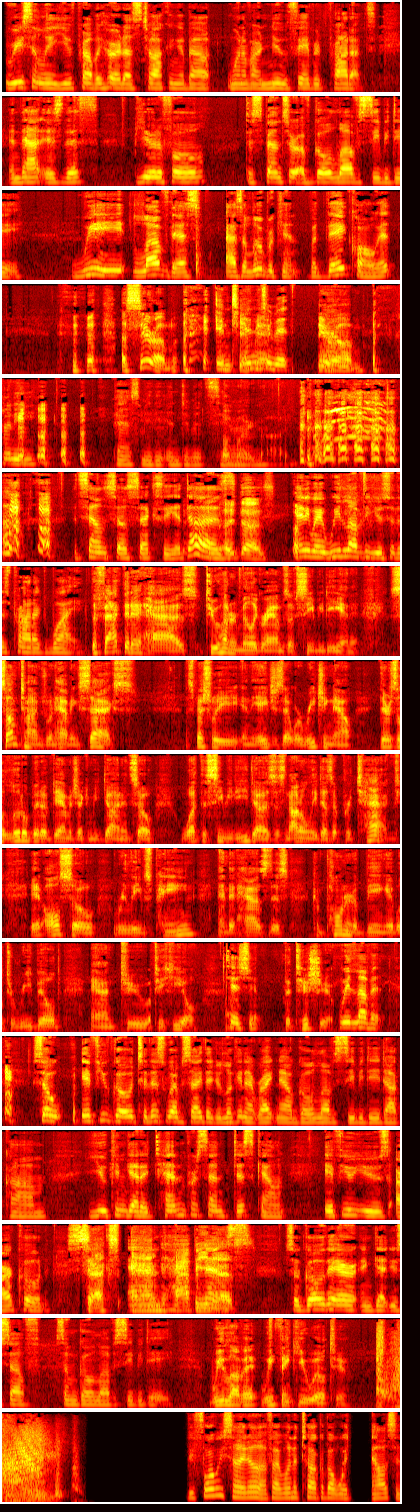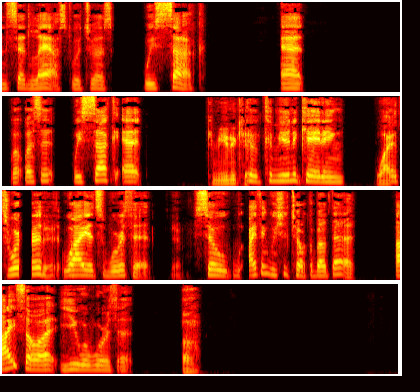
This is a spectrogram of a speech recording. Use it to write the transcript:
Recently, you've probably heard us talking about one of our new favorite products, and that is this beautiful dispenser of Go Love CBD. We love this as a lubricant, but they call it A serum. an intimate serum. um, honey, pass me the intimate serum. Oh my God. It sounds so sexy. It does. It does. anyway, we love the use of this product. Why? The fact that it has 200 milligrams of CBD in it, sometimes when having sex, especially in the ages that we're reaching now, there's a little bit of damage that can be done. And so, what the CBD does is not only does it protect, it also relieves pain and it has this component of being able to rebuild and to, to heal Tissue. Uh, the tissue. We love it. So if you go to this website that you're looking at right now, golovecbd.com, you can get a 10% discount if you use our code Sex and happiness. So go there and get yourself some Go Love CBD. We love it. We think you will too. Before we sign off, I want to talk about what Alison said last, which was we suck at what was it? We suck at Communicate. co- communicating Why it's worth it. why it's worth it. Yeah. So I think we should talk about that. I thought you were worth it. Oh.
